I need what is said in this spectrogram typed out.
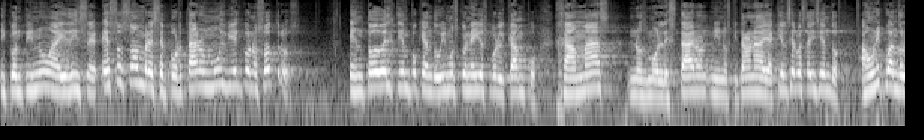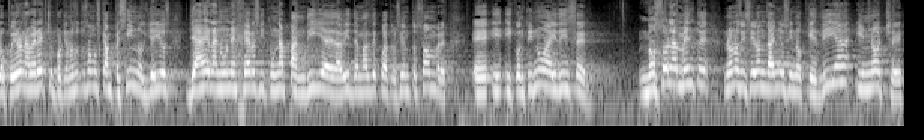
Y continúa y dice, esos hombres se portaron muy bien con nosotros en todo el tiempo que anduvimos con ellos por el campo. Jamás nos molestaron ni nos quitaron nada. Y aquí el siervo está diciendo, aun y cuando lo pudieron haber hecho, porque nosotros somos campesinos y ellos ya eran un ejército, una pandilla de David de más de 400 hombres. Eh, y, y continúa y dice, no solamente no nos hicieron daño, sino que día y noche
